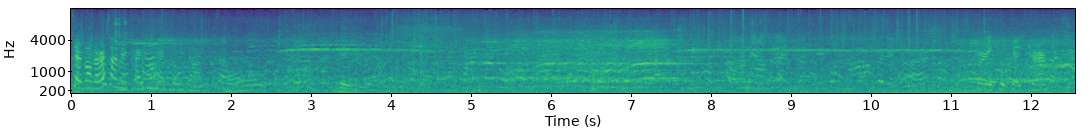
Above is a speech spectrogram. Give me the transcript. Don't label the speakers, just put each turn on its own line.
对，往那儿上面开通还可以的。
对。
Cool picture.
